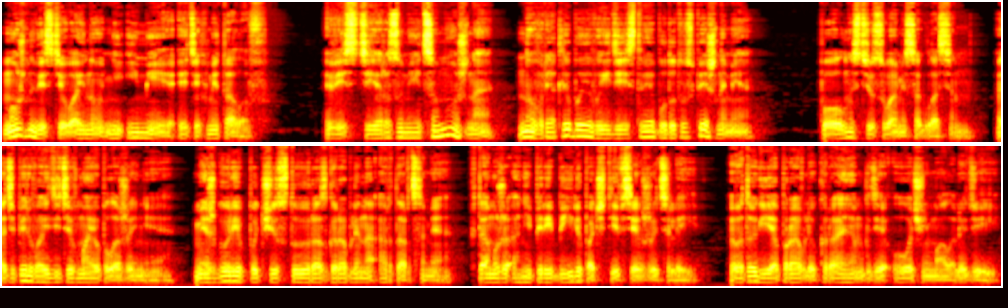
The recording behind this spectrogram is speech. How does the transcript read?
можно вести войну, не имея этих металлов? Вести, разумеется, можно, но вряд ли боевые действия будут успешными. Полностью с вами согласен. А теперь войдите в мое положение. Межгорье подчистую разграблено артарцами. К тому же они перебили почти всех жителей. В итоге я правлю краем, где очень мало людей.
